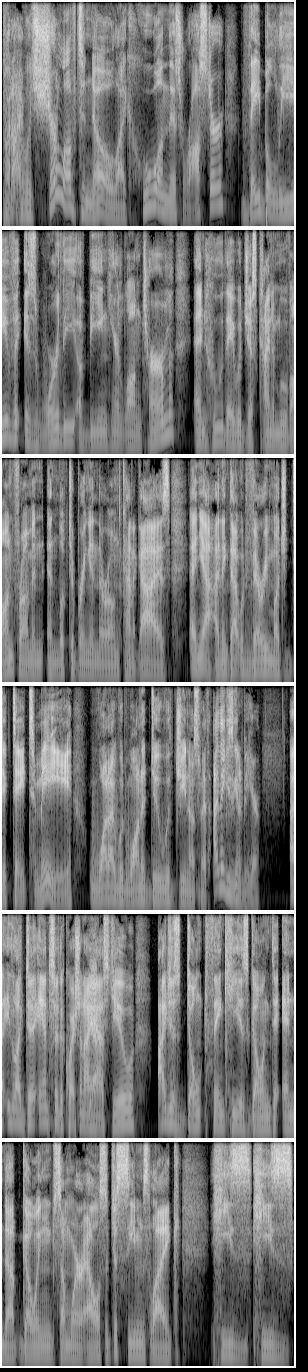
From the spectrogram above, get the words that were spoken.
But I would sure love to know like who on this roster they believe is worthy of being here long term and who they would just kind of move on from and, and look to bring in their own kind of guys. And yeah, I think that would very much dictate to me what I would want to do with Geno Smith. I think he's going to be here. I, like to answer the question I asked you, I just don't think he is going to end up going somewhere else. It just seems like he's he's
